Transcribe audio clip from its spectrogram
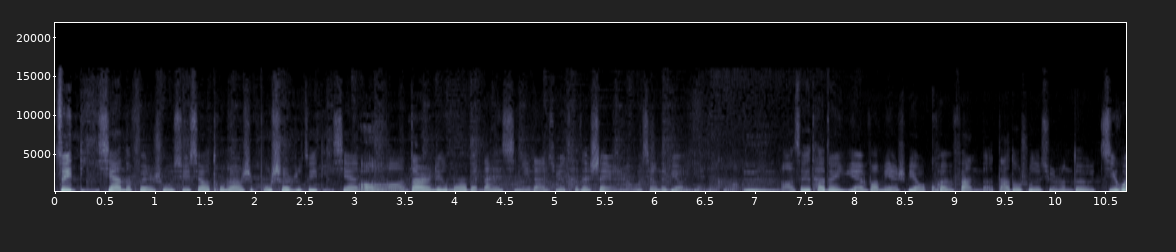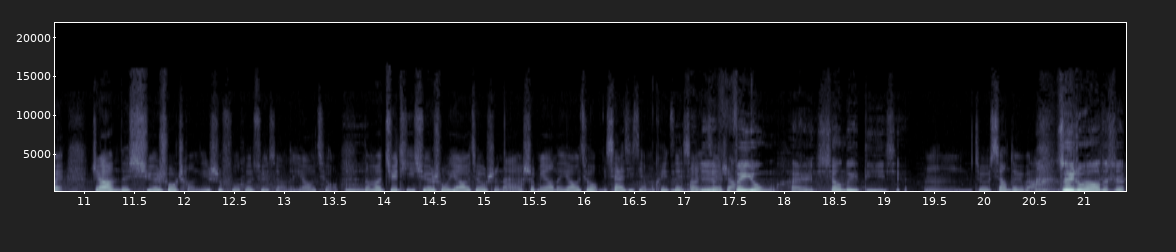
最底线的分数，学校通常是不设置最底线的、哦啊。当然，这个墨尔本大学、悉尼大学，它在筛选上会相对比较严格。嗯啊，所以它对语言方面也是比较宽泛的，大多数的学生都有机会，只要你的学术成绩是符合学校的要求。嗯，那么具体学术要求是哪样什么样的要求，我们下期节目可以再详细介绍。费用还相对低一些，嗯，就相对吧。最重要的是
